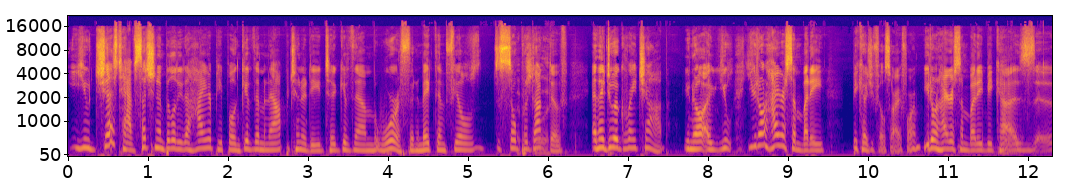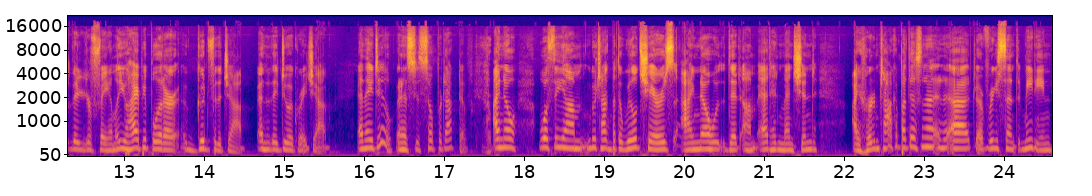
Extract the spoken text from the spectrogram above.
you just have such an ability to hire people and give them an opportunity to give them worth and to make them feel just so Absolutely. productive. And they do a great job. You know uh, you you don't hire somebody because you feel sorry for them you don't hire somebody because uh, they're your family. You hire people that are good for the job and they do a great job. And they do and it's just so productive. Yep. i know with the um we were talking about the wheelchairs. I know that um, ed had mentioned I heard him talk about this in a, in a, a, recent meeting.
